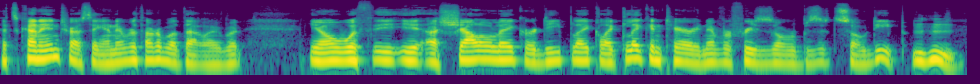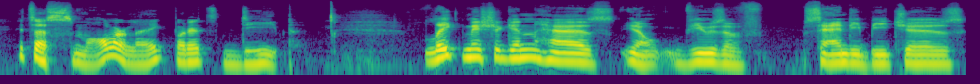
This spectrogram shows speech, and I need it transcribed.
it's kind of interesting. I never thought about that way, but you know, with the, a shallow lake or deep lake, like Lake Ontario, never freezes over because it's so deep. Mm-hmm. It's a smaller lake, but it's deep. Lake Michigan has, you know, views of sandy beaches.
